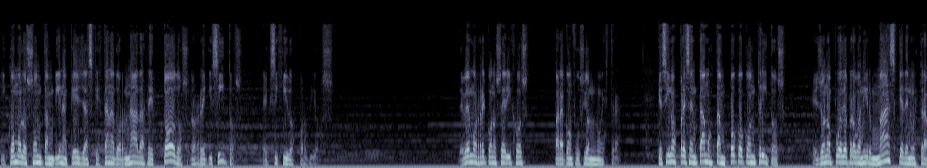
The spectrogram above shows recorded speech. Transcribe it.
¿Y cómo lo son también aquellas que están adornadas de todos los requisitos exigidos por Dios? Debemos reconocer, hijos, para confusión nuestra, que si nos presentamos tan poco contritos, Ello no puede provenir más que de nuestra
